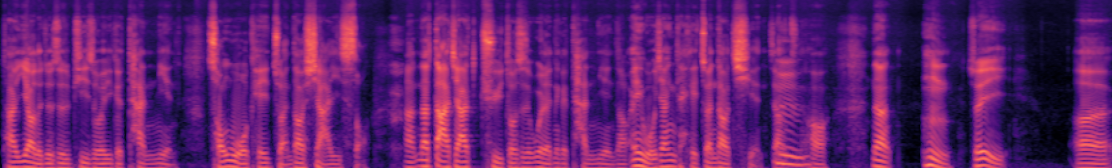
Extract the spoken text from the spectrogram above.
他要的就是，譬如说一个贪念，从我可以转到下一手啊，那大家去都是为了那个贪念，然后哎，我这样应该可以赚到钱这样子嗯哈、那所以呃，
